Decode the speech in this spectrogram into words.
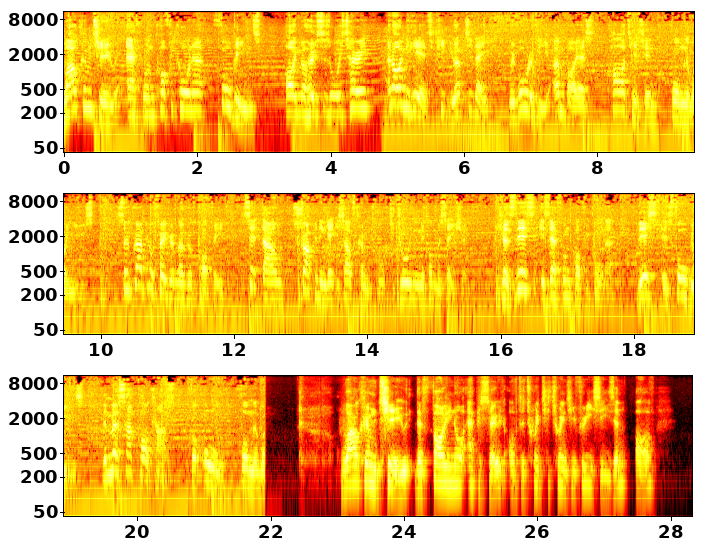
Welcome to F1 Coffee Corner Full Beans. I'm your host as always, Terry, and I'm here to keep you up to date with all of the unbiased, hard hitting Formula One news. So grab your favourite mug of coffee, sit down, strap in, and get yourself comfortable to join in the conversation. Because this is F1 Coffee Corner. This is Full Beans, the must have podcast for all Formula One. Welcome to the final episode of the 2023 season of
